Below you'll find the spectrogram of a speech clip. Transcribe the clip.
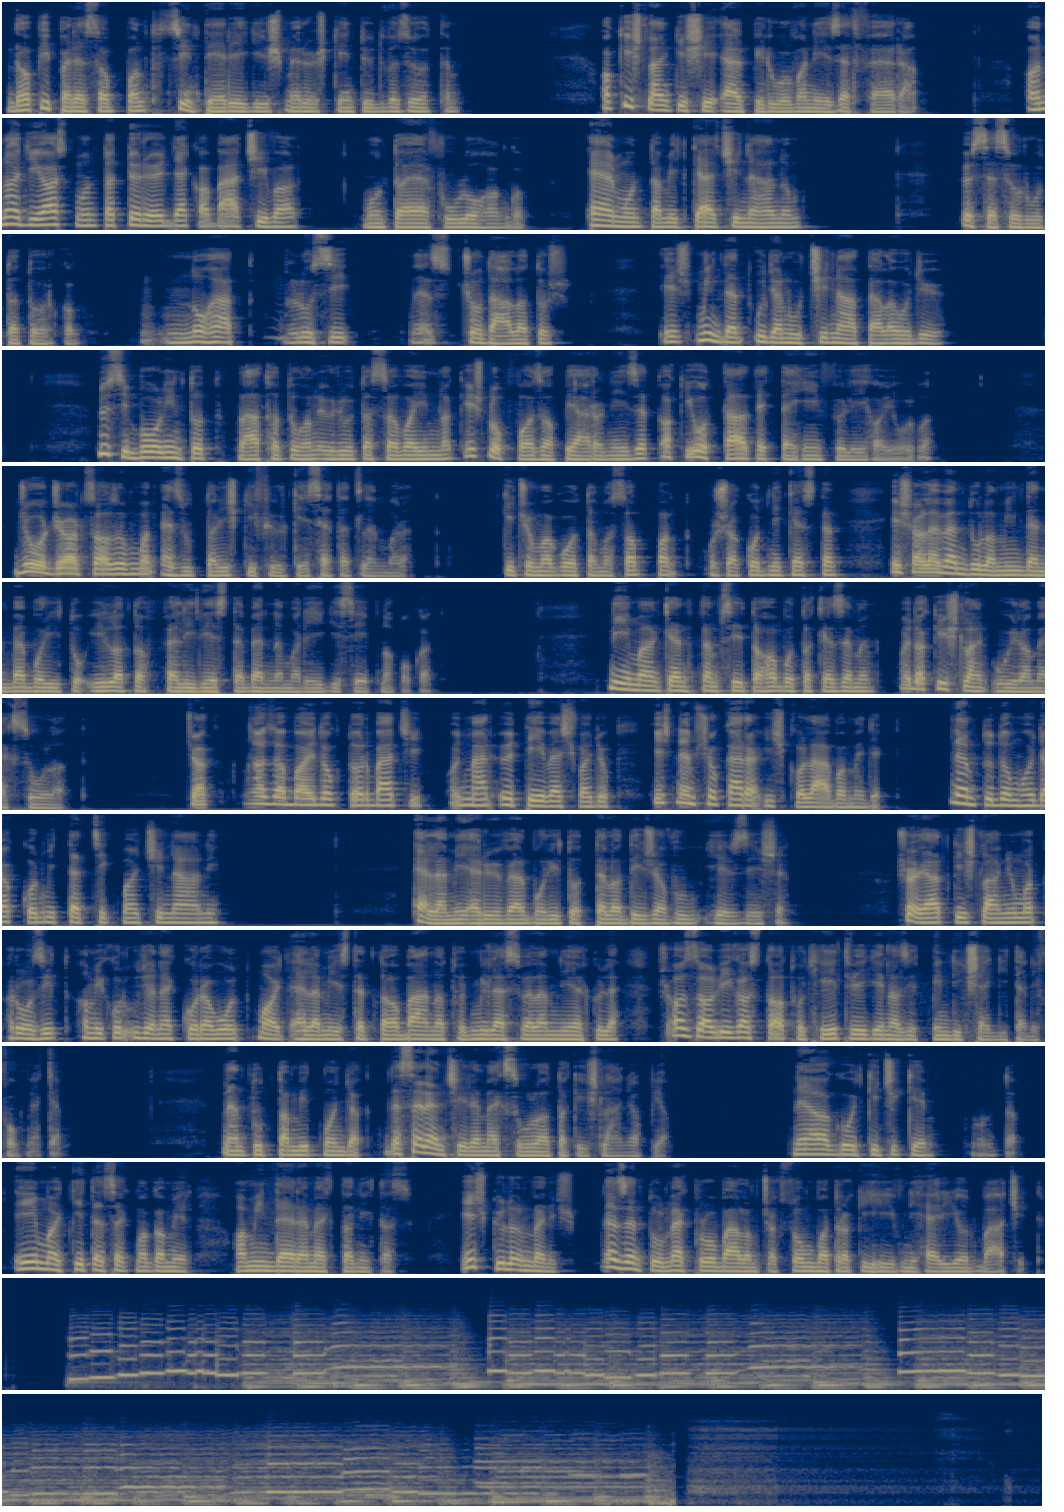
De a pipere szappant szintén régi ismerősként üdvözöltem. A kislány kisé elpirulva nézett fel rám. A nagyi azt mondta, törődjek a bácsival, mondta elfúló hangon. Elmondta, mit kell csinálnom. Összeszorult a torkom. No hát, Lucy, ez csodálatos. És mindent ugyanúgy csináltál, ahogy ő. Lucy bólintott, láthatóan örült a szavaimnak, és lopva az apjára nézett, aki ott állt egy tehén fölé hajolva. George arca azonban ezúttal is kifürkészhetetlen maradt. Kicsomagoltam a szappant, mosakodni kezdtem, és a levendula mindent beborító illata felidézte bennem a régi szép napokat. Némán kentem szét a habot a kezemen, majd a kislány újra megszólalt. Csak az a baj, doktor bácsi, hogy már öt éves vagyok, és nem sokára iskolába megyek. Nem tudom, hogy akkor mit tetszik majd csinálni. Elemi erővel borított el a déjà vu érzése. Saját kislányomat, Rozit, amikor ugyanekkora volt, majd elemésztette a bánat, hogy mi lesz velem nélküle, és azzal vigasztalt, hogy hétvégén azért mindig segíteni fog nekem. Nem tudtam, mit mondjak, de szerencsére megszólalt a kislányapja. Ne aggódj, kicsikém, mondta. Én majd kiteszek magamért, ha mindenre megtanítasz. És különben is. Ezentúl megpróbálom csak szombatra kihívni Heriot bácsit.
